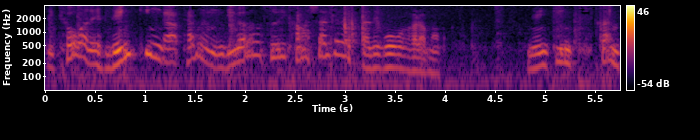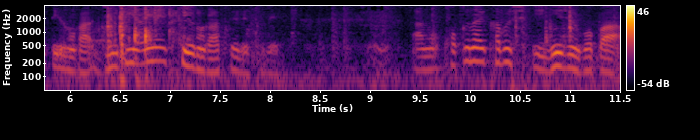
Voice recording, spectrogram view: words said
で今日はね、年金が多分リバランス売りかましたんじゃないですかね、午後からも。年金期間っていうのが、GPIA っていうのがあってですね、あの国内株式25%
